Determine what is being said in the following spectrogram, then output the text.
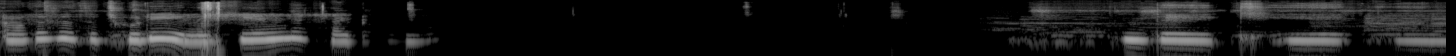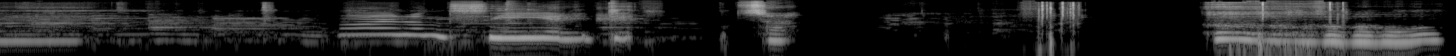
আমার কাছে তো ছুরি নেই কি এমনি দেখি এখানে। I don't see anything আচ্ছা।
